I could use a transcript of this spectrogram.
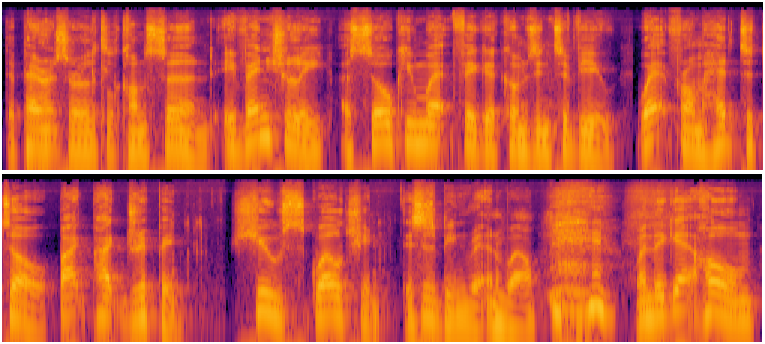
The parents are a little concerned. Eventually, a soaking wet figure comes into view, wet from head to toe, backpack dripping shoes squelching. This has been written well. when they get home,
